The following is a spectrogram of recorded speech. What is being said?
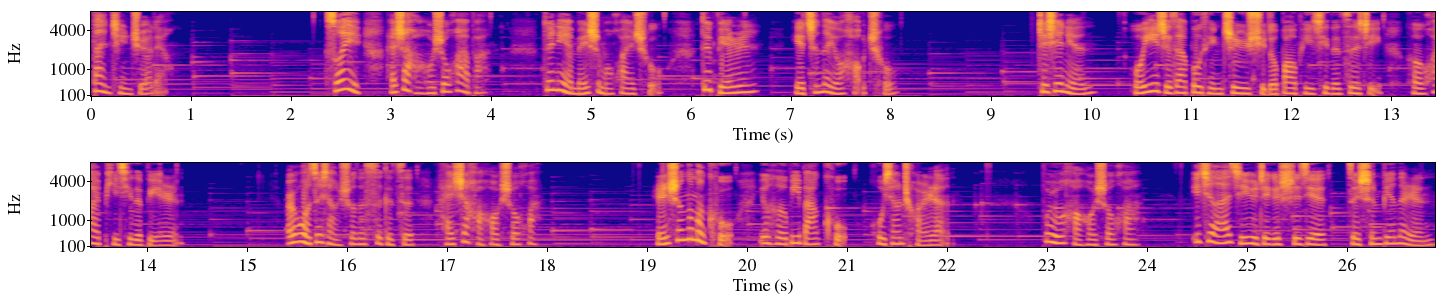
弹尽绝粮。所以还是好好说话吧，对你也没什么坏处，对别人也真的有好处。这些年，我一直在不停治愈许多暴脾气的自己和坏脾气的别人，而我最想说的四个字还是好好说话。人生那么苦，又何必把苦互相传染？不如好好说话。一起来给予这个世界最身边的人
